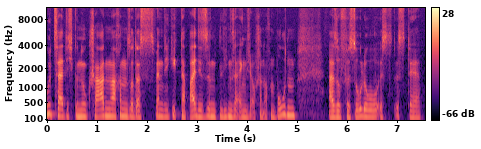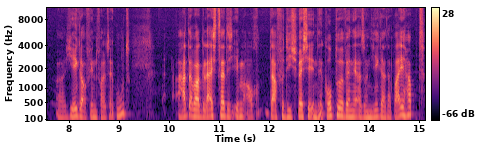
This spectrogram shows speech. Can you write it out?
frühzeitig genug Schaden machen, sodass, wenn die Gegner bei dir sind, liegen sie eigentlich auch schon auf dem Boden. Also für Solo ist, ist der äh, Jäger auf jeden Fall sehr gut. Hat aber gleichzeitig eben auch dafür die Schwäche in der Gruppe. Wenn ihr also einen Jäger dabei habt,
